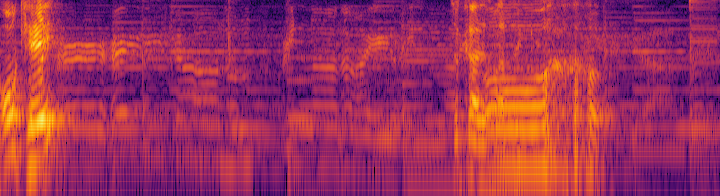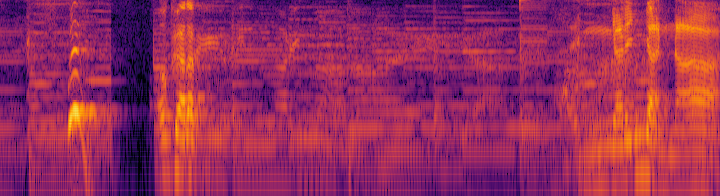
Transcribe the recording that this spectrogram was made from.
Okey. Çok karizmatik. Oh. Oku Arap. Nyaringana.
